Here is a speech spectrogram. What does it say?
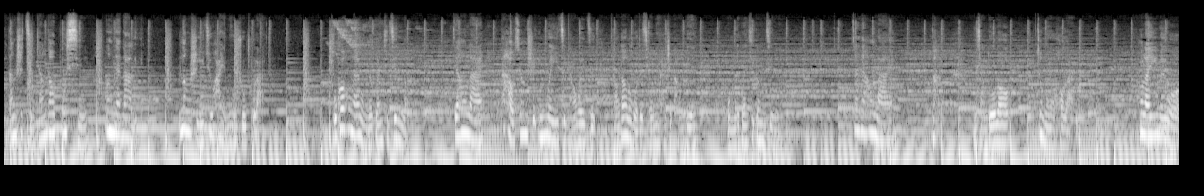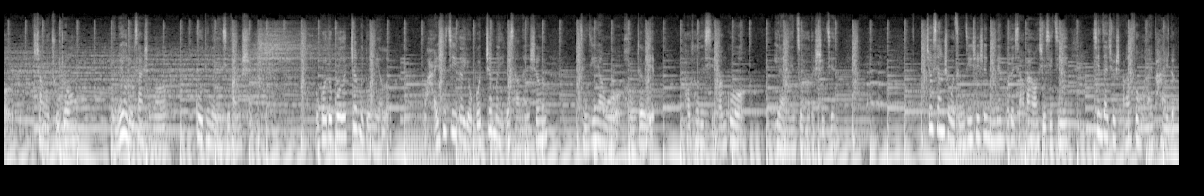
我当时紧张到不行，愣在那里。愣是一句话也没有说出来。不过后来我们的关系近了，再后来他好像是因为一次调位子调到了我的前面还是旁边，我们的关系更近了。再再后来，你想多喽，就没有后来了。后来因为我上了初中，没有留下什么固定的联系方式。不过都过了这么多年了。我还是记得有过这么一个小男生，曾经让我红着脸，偷偷的喜欢过一两年左右的时间。就像是我曾经深深迷恋过的小霸王学习机，现在却是 iPhone、iPad。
